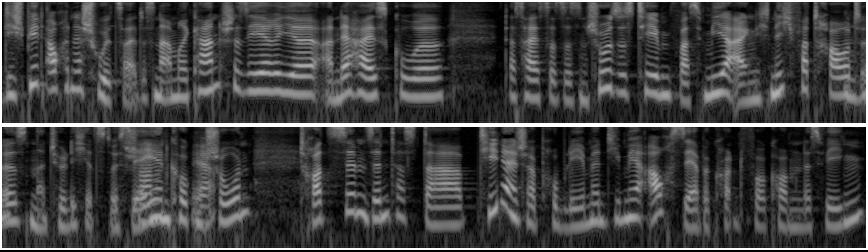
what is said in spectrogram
Die spielt auch in der Schulzeit. Das ist eine amerikanische Serie an der Highschool. Das heißt, das ist ein Schulsystem, was mir eigentlich nicht vertraut ist. Natürlich jetzt durch Schon, Serien gucken ja. schon. Trotzdem sind das da Teenager-Probleme, die mir auch sehr bekannt vorkommen. Deswegen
